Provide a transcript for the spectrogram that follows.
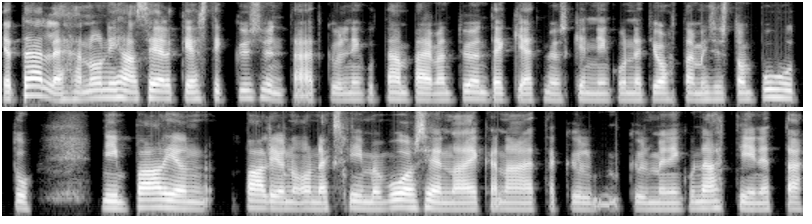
Ja tällehän on ihan selkeästi kysyntää, että kyllä niin kuin tämän päivän työntekijät myöskin, niin kuin, että johtamisesta on puhuttu niin paljon, paljon onneksi viime vuosien aikana, että kyllä, kyllä me niin kuin nähtiin, että,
